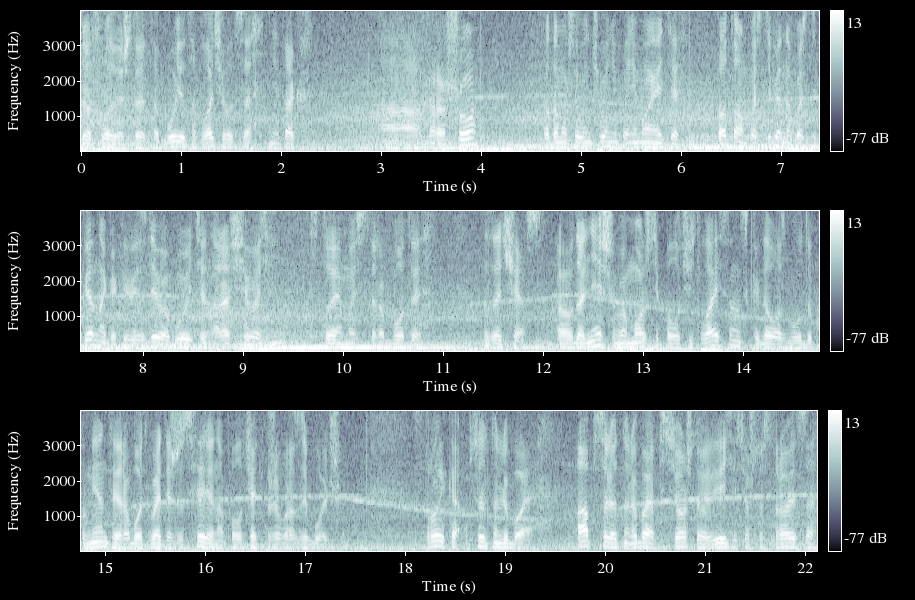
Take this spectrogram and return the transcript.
при условии, что это будет оплачиваться не так а, хорошо, потому что вы ничего не понимаете. Потом постепенно-постепенно, как и везде, вы будете наращивать стоимость работы за час. А в дальнейшем вы можете получить лайсенс, когда у вас будут документы, и работать в этой же сфере, но получать уже в разы больше. Стройка абсолютно любая. Абсолютно любая. Все, что вы видите, все, что строится,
